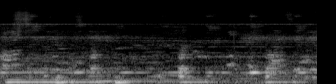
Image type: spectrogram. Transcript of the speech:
Thank you.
